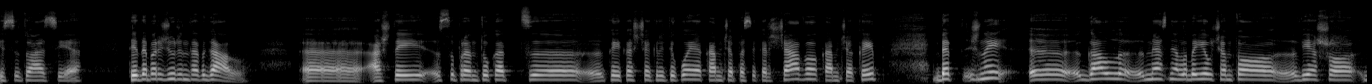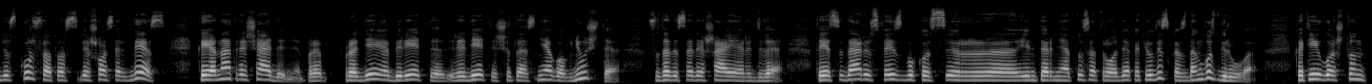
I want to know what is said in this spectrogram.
į situaciją. Tai dabar žiūrint atgal, e, aš tai suprantu, kad kai kas čia kritikuoja, kam čia pasikarščiavo, kam čia kaip, bet žinai, gal mes nelabai jaučiam to viešo diskurso, tos viešos erdvės. Kai Ana trečiadienį pra- pradėjo birėti, rėdėti šitą sniego gniužtę su ta visa viešaja erdvė, tai atsidarius Facebookus ir internetus atrodė, kad jau viskas, dangus griūva. Kad jeigu 8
